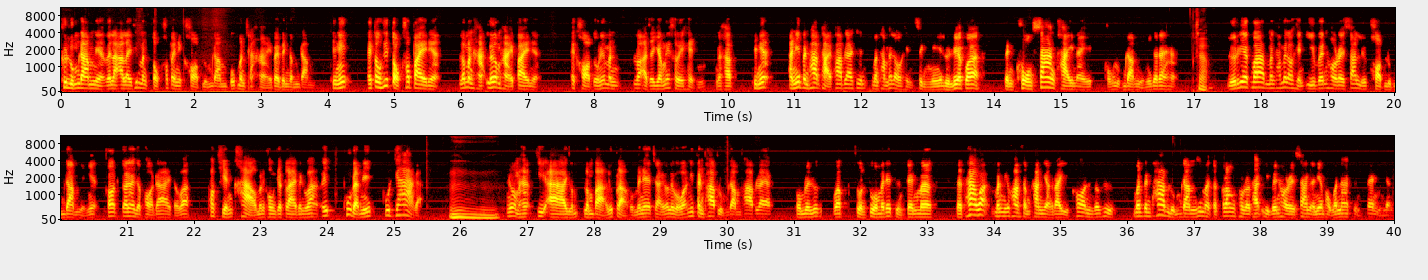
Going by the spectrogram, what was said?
คือหลุมดำเนี่ยเวลาอะไรที่มันตกเข้าไปในขอบหลุมดำปุ๊บมันจะหายไปเป็นดำๆทีนี้ ไอ้ตรงที่ตกเข้าไปเนี่ยแล้วมันหาเริ่มหายไปเนี่ยไอ้ขอบตรงนี้มันเราอาจจะยังไม่เคยเห็นนะครับ ทีเนี้ยอันนี้เป็นภาพถ่ายภาพแรกที่มันทำให้เราเห็นสิ่งนี้ หรือเรียกว่าเป็นโครงสร้างภายในของหลุมดำอย่างนี้ก็ได้ฮะครับหรือเรียกว่ามันทำให้เราเห็น Event Horizon หรือขอบหลุมดำอย่างเงี้ยก็ก็น่าจะพอได้แต่ว่าพอเขียนข่าวมันคงจะกลายเป็นว่าเอ้ยพูดแบบนี้พูดยากอะอืมนึกออกไหมฮะ PR ลำลำบากหรือเปล่าผมไม่แน่ใจก็เลยบอกว่านี่เป็นภาพหลุมดำภาพแรก ผมเลยรู้สึกว่าส่วนตัวไม่ได้ตื่นเต้นมาก แต่ถ้าว่ามันมีความสำคัญอย่างไรอีกข้อหนึ่งก็คือ มันเป็นภาพหลุมดำที่มาจากกล้องโทรทัศน์ Event Horizon อันเนี้ยผมว่าน่าตื่นเต้นเหมือนกัน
